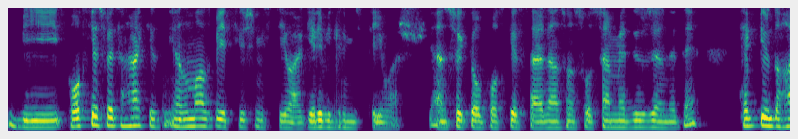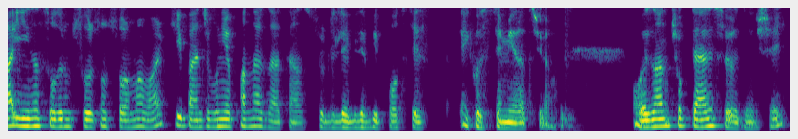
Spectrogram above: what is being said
bir podcast üreten herkesin inanılmaz bir etkileşim isteği var. Geri bildirim isteği var. Yani sürekli o podcastlerden sonra sosyal medya üzerinde de hep bir daha iyi nasıl olurum sorusunu sorma var ki bence bunu yapanlar zaten sürdürülebilir bir podcast ekosistemi yaratıyor. O yüzden çok değerli söylediğin şey.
